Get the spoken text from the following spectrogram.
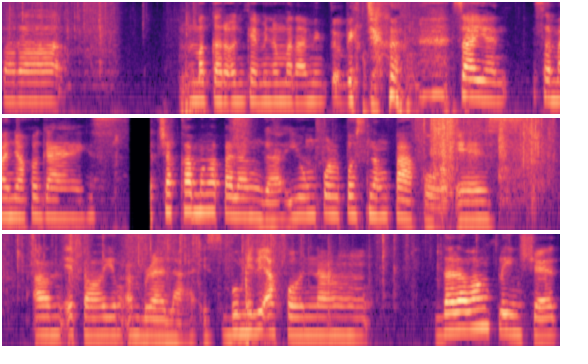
para magkaroon kami ng maraming tubig dyan. so, ayan. Samahan niyo ako, guys. At saka mga palangga, yung purpose ng pako is, um, ito, yung umbrella, is bumili ako ng dalawang plain sheet.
